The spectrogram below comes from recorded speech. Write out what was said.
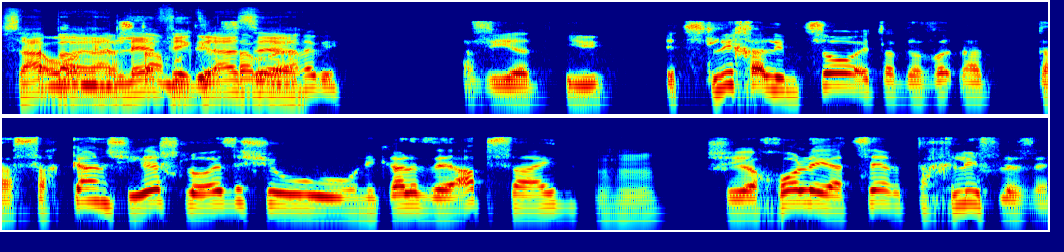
סבא, לוי, גלאזר. אז היא, היא הצליחה למצוא את, הדבר, את השחקן שיש לו איזשהו, נקרא לזה אפסייד, מהמם. שיכול לייצר תחליף לזה.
